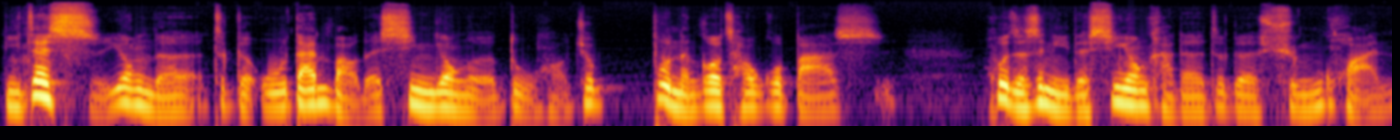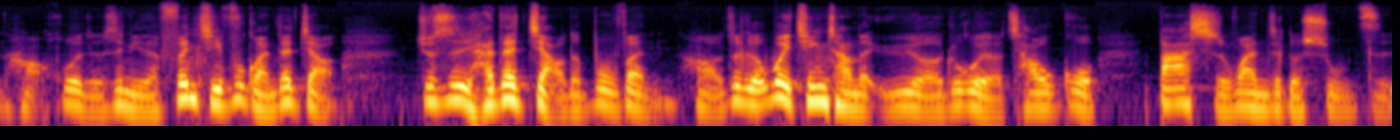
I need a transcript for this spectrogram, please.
你在使用的这个无担保的信用额度哈，就不能够超过八十。或者是你的信用卡的这个循环哈，或者是你的分期付款在缴，就是还在缴的部分，好，这个未清偿的余额如果有超过八十万这个数字，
